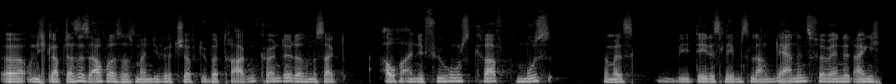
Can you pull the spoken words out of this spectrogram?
Äh, und ich glaube, das ist auch was, was man in die Wirtschaft übertragen könnte, dass man sagt, auch eine Führungskraft muss, wenn man das, die Idee des lebenslangen Lernens verwendet, eigentlich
